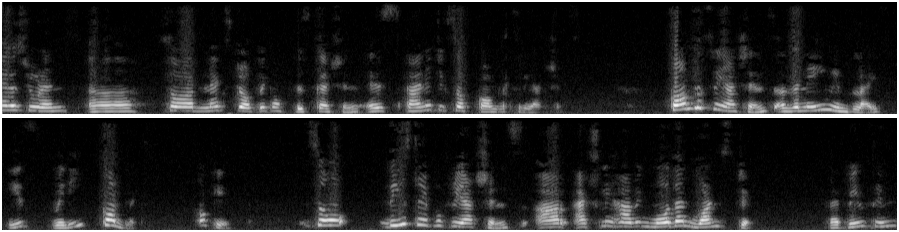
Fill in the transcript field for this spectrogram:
Hello students. Uh, so our next topic of discussion is kinetics of complex reactions. Complex reactions, as the name implies, is very complex. Okay. So these type of reactions are actually having more than one step. That means in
